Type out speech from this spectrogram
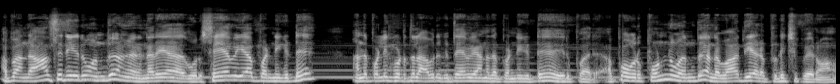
அப்போ அந்த ஆசிரியரும் வந்து அங்கே நிறையா ஒரு சேவையாக பண்ணிக்கிட்டு அந்த பள்ளிக்கூடத்தில் அவருக்கு தேவையானதை பண்ணிக்கிட்டு இருப்பார். அப்போ ஒரு பொண்ணு வந்து அந்த வாத்தியாரை பிடிச்சி போயிடும்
